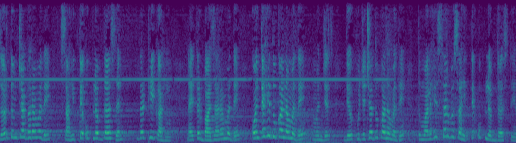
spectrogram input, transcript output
जर तुमच्या घरामध्ये साहित्य उपलब्ध असेल तर ठीक आहे. नाहीतर बाजारामध्ये कोणत्याही दुकानामध्ये म्हणजेच देवपूजेच्या दुकानामध्ये तुम्हाला हे सर्व साहित्य उपलब्ध असते.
